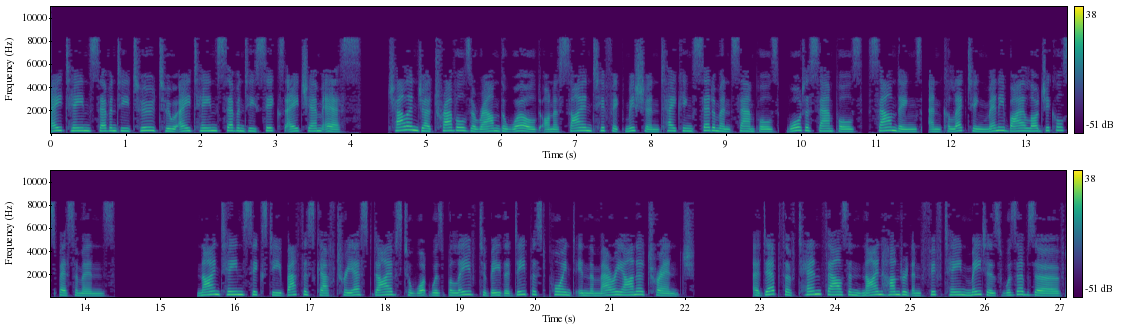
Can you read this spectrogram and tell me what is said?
1872–1876 HMS. Challenger travels around the world on a scientific mission taking sediment samples, water samples, soundings, and collecting many biological specimens. 1960 Bathyscaphe Trieste dives to what was believed to be the deepest point in the Mariana Trench. A depth of 10,915 meters was observed.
